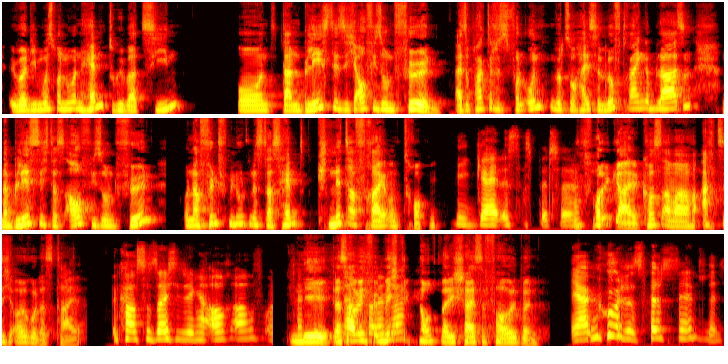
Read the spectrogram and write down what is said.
Über die muss man nur ein Hemd drüber ziehen und dann bläst die sich auf wie so ein Föhn. Also praktisch ist von unten wird so heiße Luft reingeblasen und dann bläst sich das auf wie so ein Föhn und nach fünf Minuten ist das Hemd knitterfrei und trocken. Wie geil ist das bitte? Voll geil, kostet aber 80 Euro das Teil. Kaufst du solche Dinge auch auf? nee, das habe ich für mich gekauft, weil ich scheiße faul bin. Ja gut, das ist verständlich.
